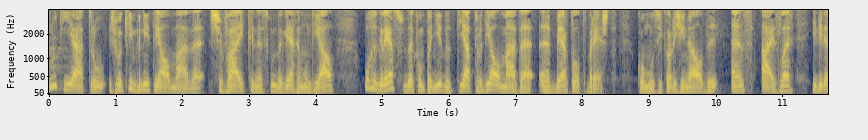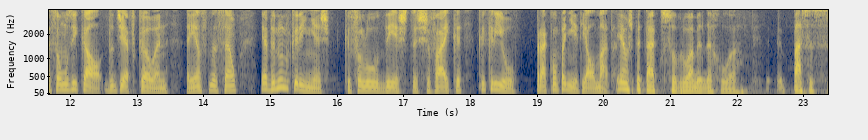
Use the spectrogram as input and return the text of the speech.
No Teatro Joaquim Benito em Almada, Chevaik na Segunda Guerra Mundial, o regresso da Companhia de Teatro de Almada a Bertolt Brecht, com música original de Hans Eisler e direção musical de Jeff Cohen. A encenação é de Nuno Carinhas, que falou deste Chevaik que criou para a Companhia de Almada. É um espetáculo sobre o homem da rua. Passa-se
